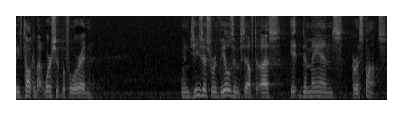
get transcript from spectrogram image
We've talked about worship before, and when Jesus reveals himself to us, it demands a response.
